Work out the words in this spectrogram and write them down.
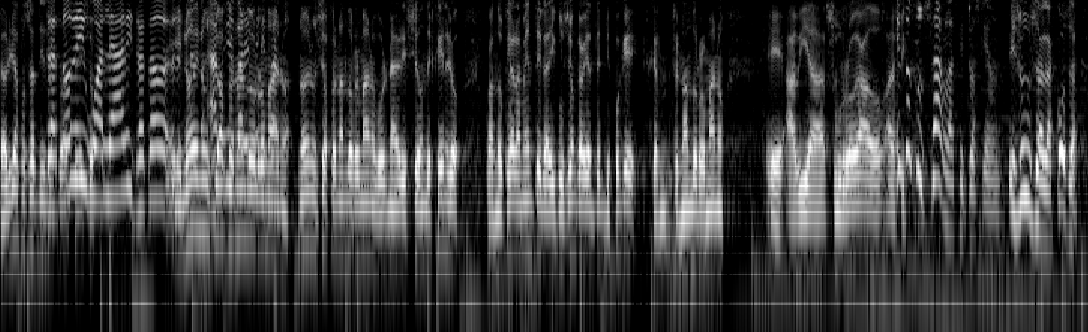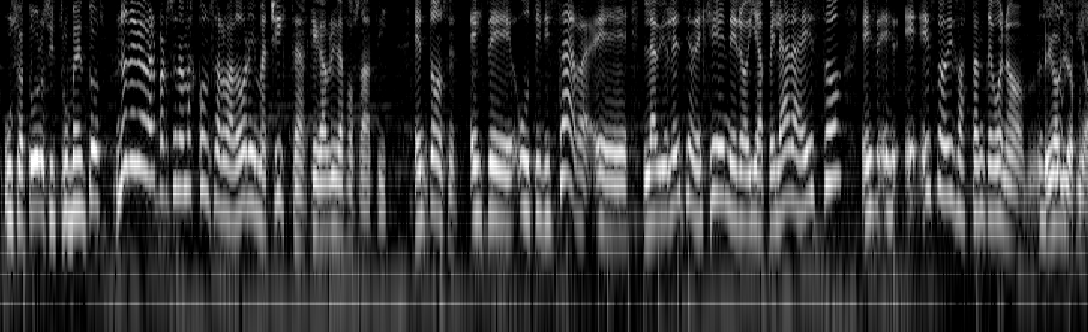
Gabriela Fossati trató, Trató de eso. igualar y trató de... Y no denunció a, Fernando Romano, no denunció a Fernando Romano por una agresión de género, cuando claramente la discusión que había después que Fernando Romano eh, había subrogado a la Eso es usar la situación. Eso usa las cosas, usa todos los instrumentos. No debe haber persona más conservadora y machista que Gabriela Fossati. Entonces, este, utilizar eh, la violencia de género y apelar a eso, es, es- e- eso es bastante, bueno, sucio.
